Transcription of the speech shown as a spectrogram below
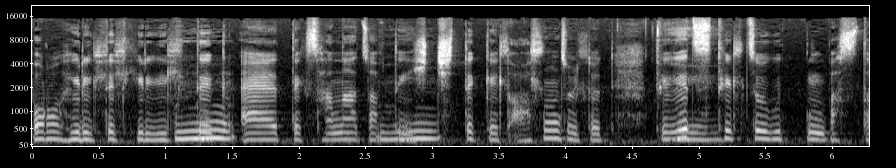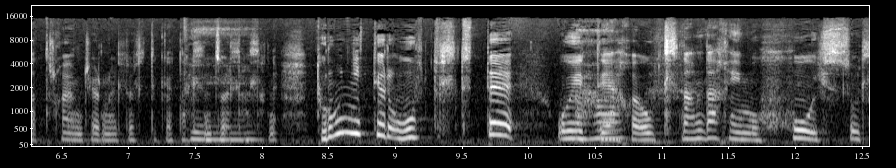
буруу хэрэглэл хэрэгэлдэг, айдаг, санаа зовдөг, ичдэг гэл олон зүйлүүд. Тэгээд сэтгэл зүйгүүд нь бас тодорхой хэмжээр нөлөөлдөг гэдэг олон зүйл болох нь. Түрүүний тэр өвдөлттэй үед яг өвдөлт намдаах юм өгөх үү эсвэл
